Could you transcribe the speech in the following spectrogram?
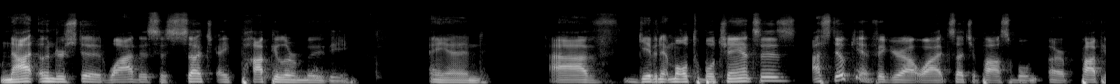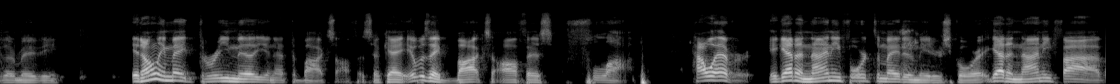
not understood why this is such a popular movie. And I've given it multiple chances. I still can't figure out why it's such a possible or popular movie. It only made 3 million at the box office, okay? It was a box office flop. However, it got a 94 tomato meter score. It got a 95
